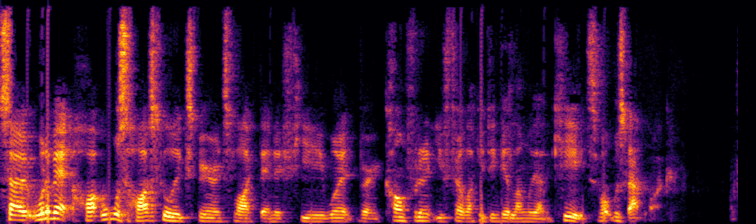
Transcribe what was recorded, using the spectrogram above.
So, what about hi- what was high school experience like then? If you weren't very confident, you felt like you didn't get along with other kids, what was that like?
